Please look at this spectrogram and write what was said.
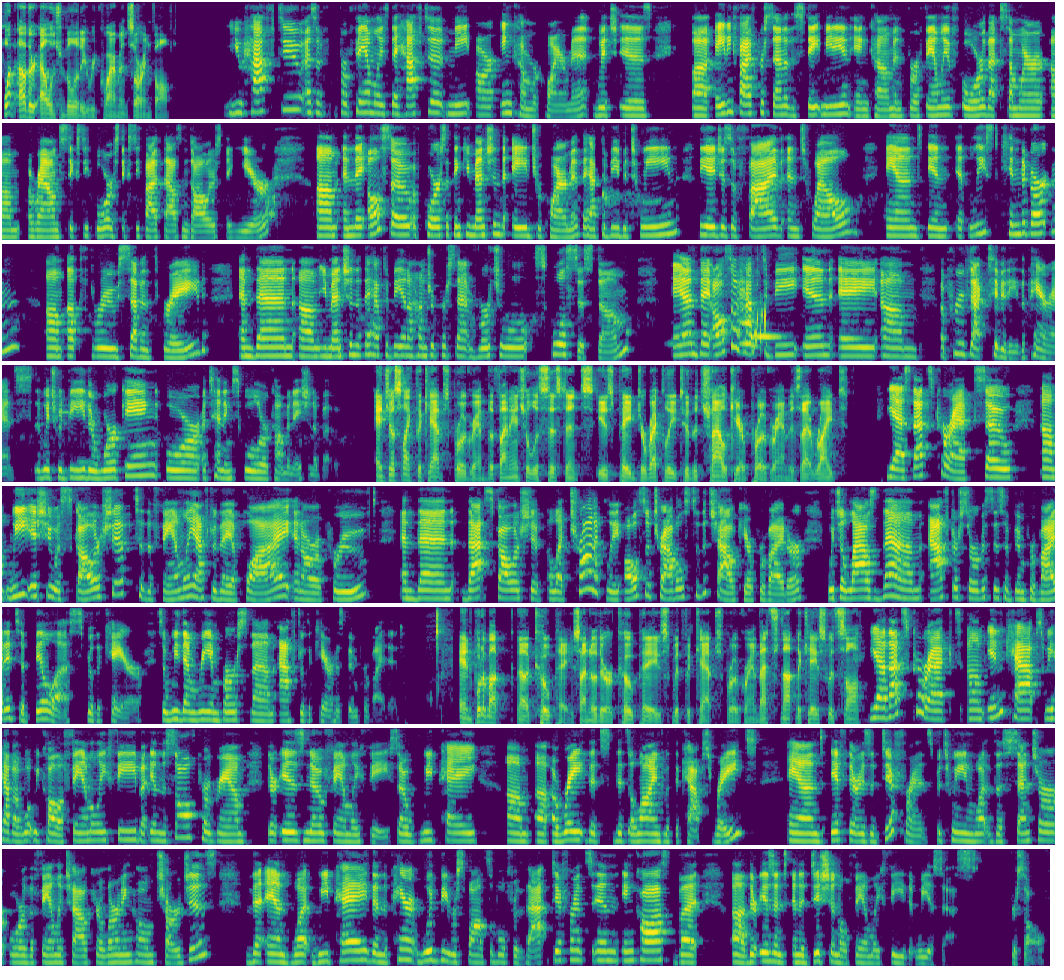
What other eligibility requirements are involved? You have to, as a, for families, they have to meet our income requirement, which is uh, 85% of the state median income, and for a family of four, that's somewhere um, around 64 or 65,000 dollars a year. Um, and they also, of course, I think you mentioned the age requirement. They have to be between the ages of five and 12, and in at least kindergarten um, up through seventh grade. And then um, you mentioned that they have to be in a 100% virtual school system and they also have to be in a um, approved activity the parents which would be either working or attending school or a combination of both and just like the caps program the financial assistance is paid directly to the child care program is that right yes that's correct so um, we issue a scholarship to the family after they apply and are approved and then that scholarship electronically also travels to the child care provider, which allows them, after services have been provided, to bill us for the care. So we then reimburse them after the care has been provided. And what about uh, copays? I know there are copays with the CAPS program. That's not the case with SOLVE? Yeah, that's correct. Um, in CAPS, we have a what we call a family fee, but in the SOLVE program, there is no family fee. So we pay um, a, a rate that's that's aligned with the CAPS rate. And if there is a difference between what the center or the family child care learning home charges the, and what we pay, then the parent would be responsible for that difference in, in cost, but uh, there isn't an additional family fee that we assess for Solve.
